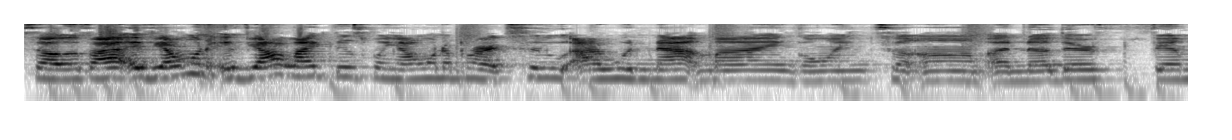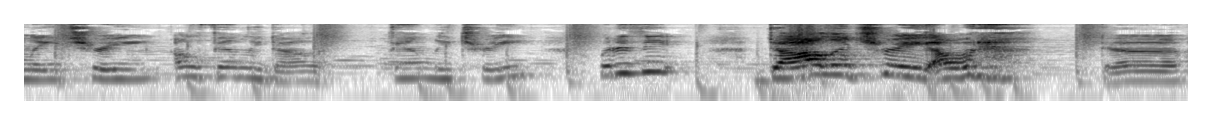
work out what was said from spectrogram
So if i if y'all want if y'all like this when y'all want a part two i would not mind going to um another family tree. Oh family dollar. Family tree? What is it? Dollar tree. I want duh.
